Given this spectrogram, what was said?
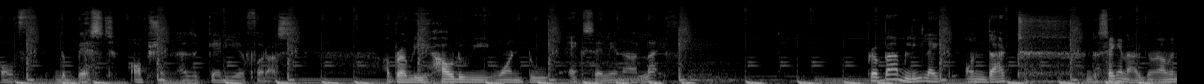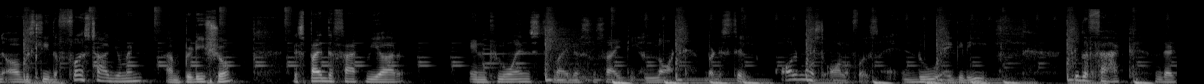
of the best option as a career for us. Or probably how do we want to excel in our life? Probably like on that the second argument i mean obviously the first argument i'm pretty sure despite the fact we are influenced by the society a lot but still almost all of us do agree to the fact that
